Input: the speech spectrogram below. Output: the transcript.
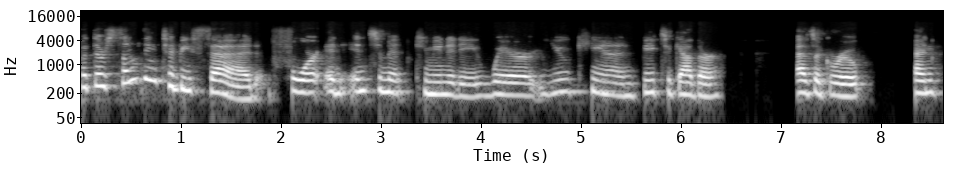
But there's something to be said for an intimate community where you can be together as a group and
